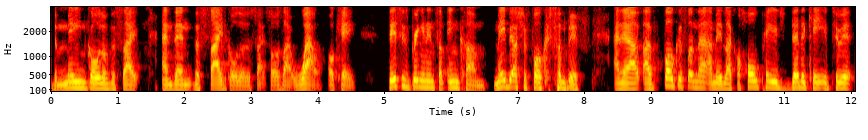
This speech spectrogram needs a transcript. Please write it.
the main goal of the site and then the side goal of the site. So I was like, wow, okay, this is bringing in some income. Maybe I should focus on this. And then I, I focused on that. I made like a whole page dedicated to it.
